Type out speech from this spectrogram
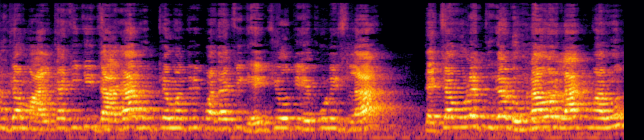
तुझ्या मालकाची जी जागा मुख्यमंत्री पदाची घ्यायची होती एकोणीसला त्याच्यामुळे तुझ्या डोंगरावर लाट मारून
